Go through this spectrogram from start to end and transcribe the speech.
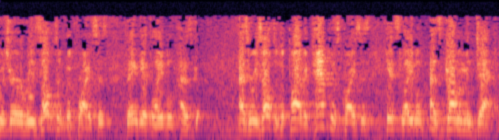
which are a result of the crisis, then get labeled as, as a result of the private capitalist crisis, gets labeled as government debt.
